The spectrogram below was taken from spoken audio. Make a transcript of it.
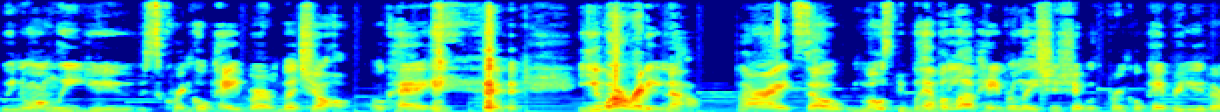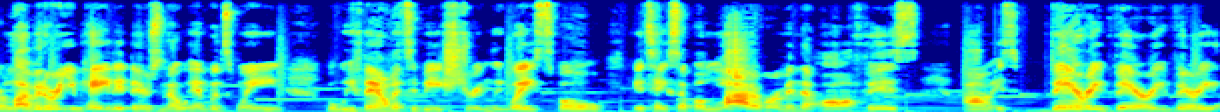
We normally use crinkle paper, but y'all, okay, you already know. All right, so most people have a love-hate relationship with crinkle paper. You either love it or you hate it. There's no in-between, but we found it to be extremely wasteful. It takes up a lot of room in the office. Um, it's very, very, very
